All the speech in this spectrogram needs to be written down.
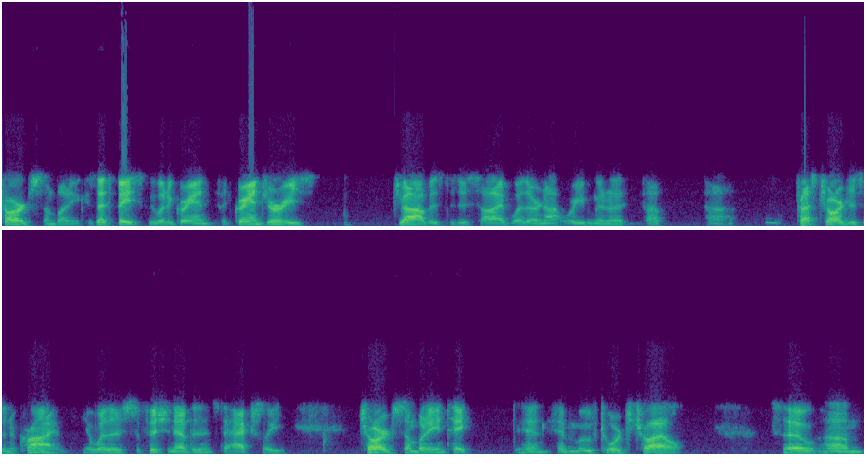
charge somebody, because that's basically what a grand a grand jury's job is to decide whether or not we're even going to uh, uh, press charges in a crime. You know, whether there's sufficient evidence to actually charge somebody and take and and move towards trial. So um,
